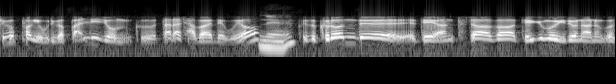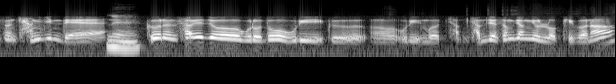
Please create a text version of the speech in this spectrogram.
시급하게 우리가 빨리 좀 그 따라잡아야 되고요. 네. 그래서 그런 데 대한 투자가 대규모로 일어나는 것은 장기인데 네. 그거는 사회적으로도 우리 그 어, 우리 뭐 잠, 잠재 성장률 높이거나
